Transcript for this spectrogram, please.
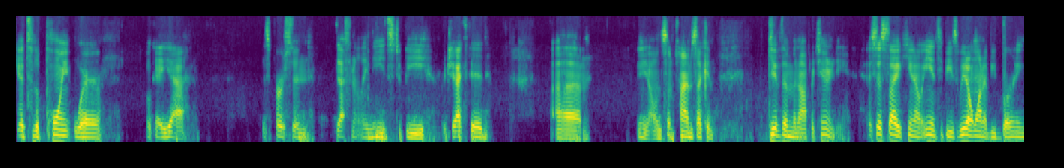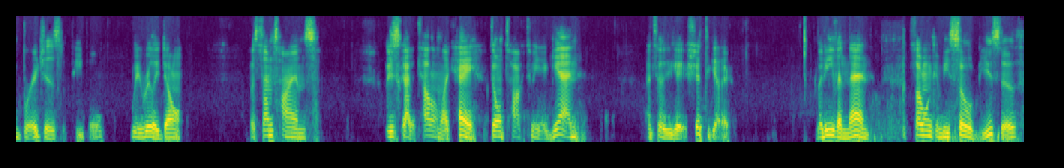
get to the point where, okay, yeah, this person definitely needs to be rejected. Um, you know, and sometimes I can give them an opportunity. It's just like, you know, ENTPs, we don't want to be burning bridges with people. We really don't. But sometimes we just got to tell them, like, hey, don't talk to me again until you get your shit together. But even then, someone can be so abusive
